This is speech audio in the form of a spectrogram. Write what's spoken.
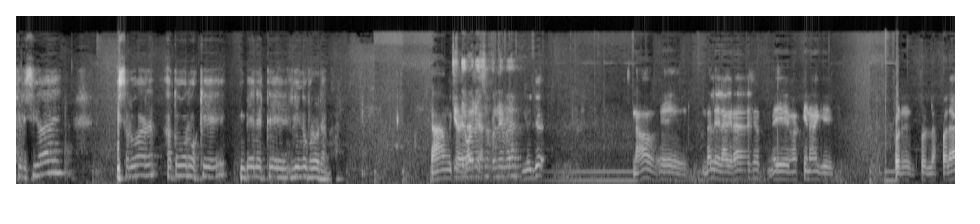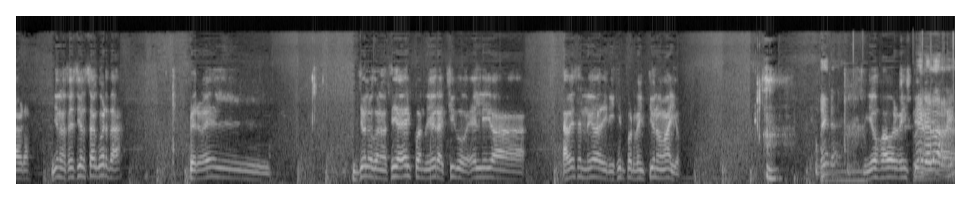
felicidades y saludar a todos los que ven este lindo programa. Ah, ¿Qué te parece, Felipe? no, eh, dale las gracias, eh, más que nada que por, por las palabras. Yo no sé si él se acuerda, pero él, yo lo conocí a él cuando yo era chico. Él iba, a veces no iba a dirigir por 21 de mayo. Mira. Yo por 21 Mira, Larry.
